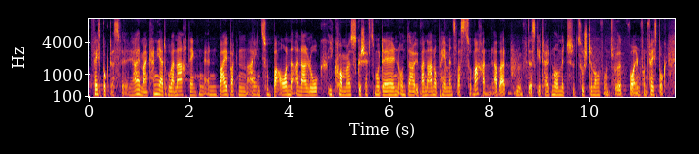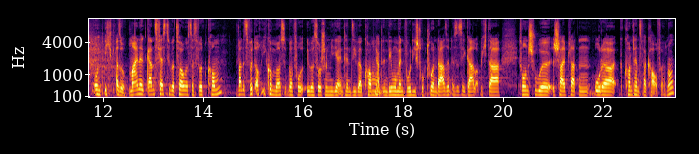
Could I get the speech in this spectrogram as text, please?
ob Facebook das will. Ja, man kann ja darüber nachdenken, einen Buy-Button einzubauen, analog E-Commerce-Geschäftsmodellen und da über Nano-Payments was zu machen. Aber das geht halt nur mit Zustimmung und Wollen von Facebook. Und ich, also meine ganz feste Überzeugung ist, das wird kommen weil es wird auch E-Commerce über, über Social Media intensiver kommen ja. und in dem Moment, wo die Strukturen da sind, ist es egal, ob ich da Turnschuhe, Schallplatten oder Contents verkaufe. Ne?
